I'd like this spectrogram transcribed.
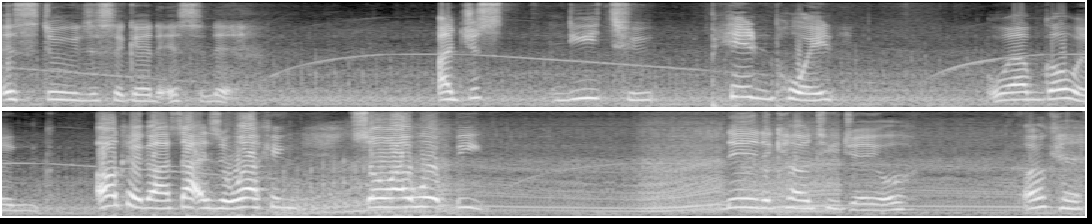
It's doing this again, isn't it? I just need to pinpoint where I'm going. Okay, guys, that isn't working, so I won't be near the county jail. Okay.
